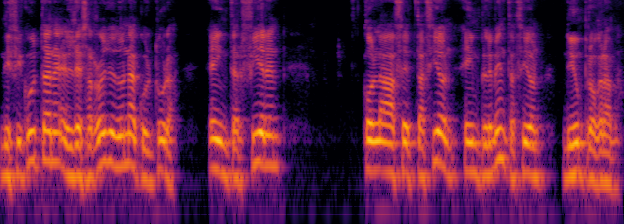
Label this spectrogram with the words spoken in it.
dificultan el desarrollo de una cultura e interfieren con la aceptación e implementación de un programa.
